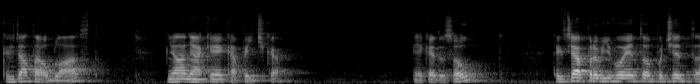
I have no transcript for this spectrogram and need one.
každá ta oblast měla nějaké kapejčka. Jaké to jsou? Tak třeba pro vývoj je to počet uh,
